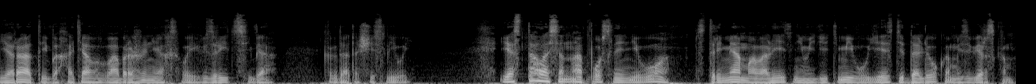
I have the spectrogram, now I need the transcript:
я рад, ибо хотя в воображениях своих зрит себя когда-то счастливой. И осталась она после него с тремя малолетними детьми в уезде далеком и зверском,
